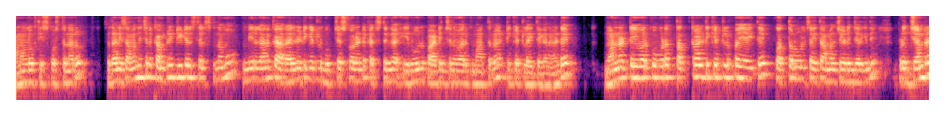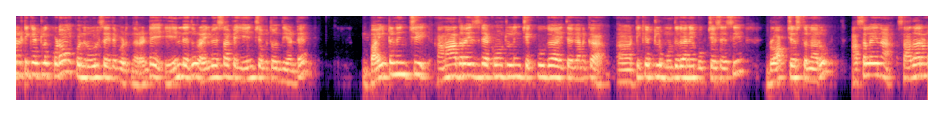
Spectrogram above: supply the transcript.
అమల్లోకి తీసుకొస్తున్నారు. సో దానికి సంబంధించిన కంప్లీట్ డీటెయిల్స్ తెలుసుకుందాము. మీరు కనుక రైల్వే టికెట్లు బుక్ చేసుకోవాలంటే ఖచ్చితంగా ఈ రూల్ పాటించిన వారికి మాత్రమే టికెట్లు అయితే కనుక అంటే మొన్నటి వరకు కూడా తత్కాల్ టికెట్లపై అయితే కొత్త రూల్స్ అయితే అమలు చేయడం జరిగింది. ఇప్పుడు జనరల్ టికెట్లకు కూడా కొన్ని రూల్స్ అయితే పెడుతున్నారు. అంటే ఏం లేదు రైల్వే శాఖ ఏం చెబుతుంది అంటే బయట నుంచి అనాథరైజ్డ్ అకౌంట్ల నుంచి ఎక్కువగా అయితే కనుక టికెట్లు ముందుగానే బుక్ చేసేసి బ్లాక్ చేస్తున్నారు. అసలైన సాధారణ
